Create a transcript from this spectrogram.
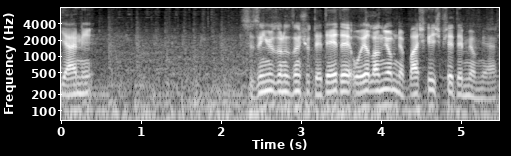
Yani sizin yüzünüzden şu dedeye de oyalanıyorum ya başka hiçbir şey demiyorum yani.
